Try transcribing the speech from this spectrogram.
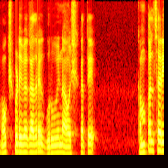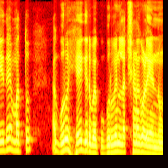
ಮೋಕ್ಷ ಪಡಿಬೇಕಾದ್ರೆ ಗುರುವಿನ ಅವಶ್ಯಕತೆ ಕಂಪಲ್ಸರಿ ಇದೆ ಮತ್ತು ಆ ಗುರು ಹೇಗಿರಬೇಕು? ಗುರುವಿನ ಲಕ್ಷಣಗಳೇನು?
